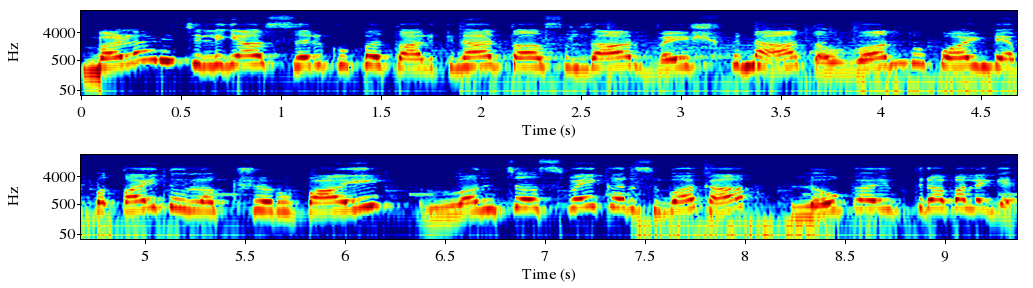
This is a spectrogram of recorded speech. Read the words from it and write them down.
ಬಳ್ಳಾರಿ ಜಿಲ್ಲೆಯ ಸಿರುಗುಪ್ಪ ತಾಲೂಕಿನ ತಹಸೀಲ್ದಾರ್ ವಿಶ್ವನಾಥ್ ಒಂದು ಪಾಯಿಂಟ್ ಎಪ್ಪತ್ತೈದು ಲಕ್ಷ ರೂಪಾಯಿ ಲಂಚ ಸ್ವೀಕರಿಸುವಾಗ ಲೋಕಾಯುಕ್ತರ ಬಲೆಗೆ.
